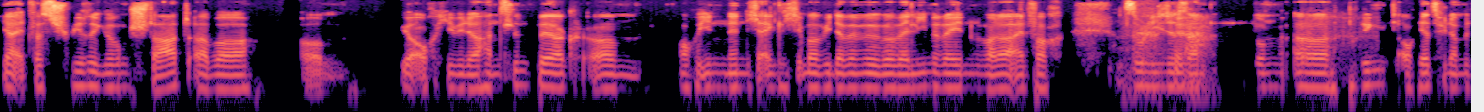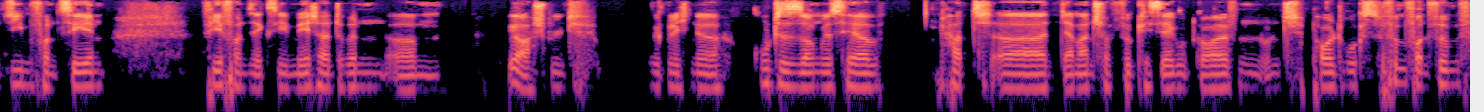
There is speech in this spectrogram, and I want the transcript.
ja etwas schwierigerem Start, aber ähm, ja auch hier wieder Hans Lindberg. Ähm, auch ihn nenne ich eigentlich immer wieder, wenn wir über Berlin reden, weil er einfach solide ja. Äh, bringt. Auch jetzt wieder mit sieben von zehn, vier von sechs Meter drin. Ähm, ja, spielt wirklich eine gute Saison bisher. Hat äh, der Mannschaft wirklich sehr gut geholfen und Paul Drucks fünf von fünf.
